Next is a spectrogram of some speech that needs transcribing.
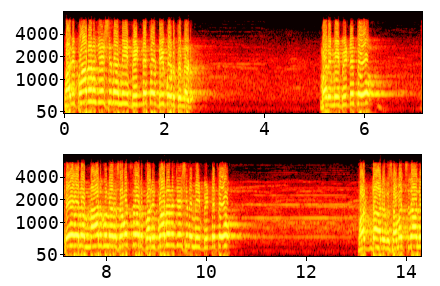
పరిపాలన చేసిన మీ బిడ్డతో ఢీకొడుతున్నాడు మరి మీ బిడ్డతో కేవలం నాలుగున్నర సంవత్సరాలు పరిపాలన చేసిన మీ బిడ్డతో పద్నాలుగు సంవత్సరాలు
